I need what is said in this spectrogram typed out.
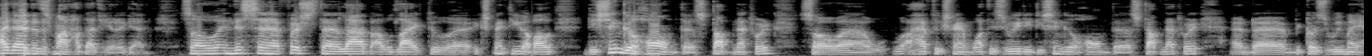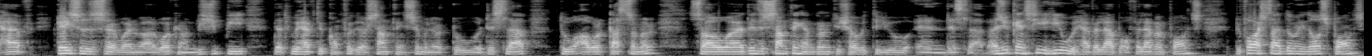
Hi there, this is Maher Haddad here again. So in this uh, first uh, lab, I would like to uh, explain to you about the single homed uh, stub network. So uh, I have to explain what is really the single homed uh, stub network and because we may have cases when we are working on BGP that we have to configure something similar to this lab to our customer. So this is something I'm going to show it to you in this lab. As you can see here, we have a lab of 11 points. Before I start doing those points,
